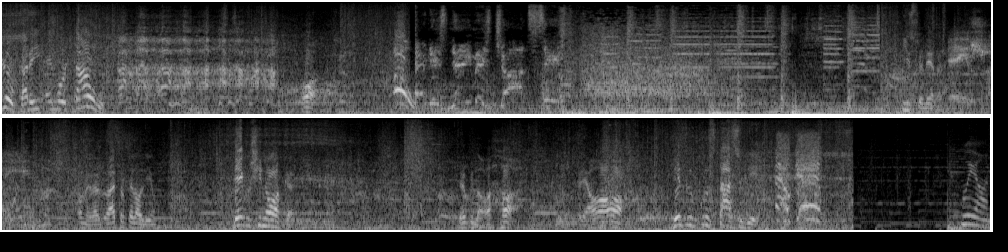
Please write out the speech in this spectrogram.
Meu, o cara é é imortal. Ó. Oh! And his name is John C. Isso, Helena. É isso aí. Ó, meu, vai, vai atropelar o leão. Pega o Shinoka. Tranquilo, ó. ó. Ó. Dentro do crustáceo dele. É o quê? Leon.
